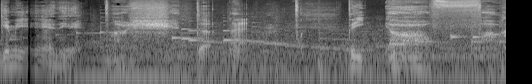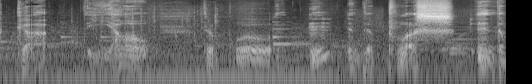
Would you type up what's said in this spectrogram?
Give me a hand here. Oh, shit. The, the oh, fuck. Uh, the yellow, the blue, and the plus, and the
